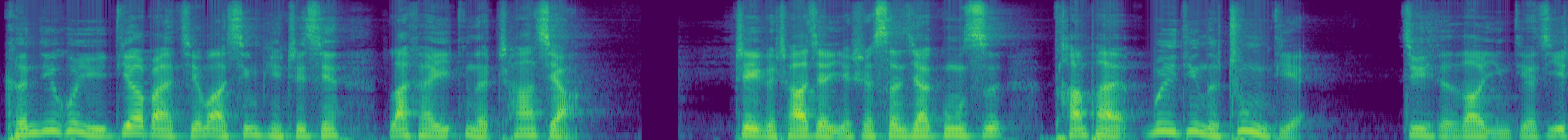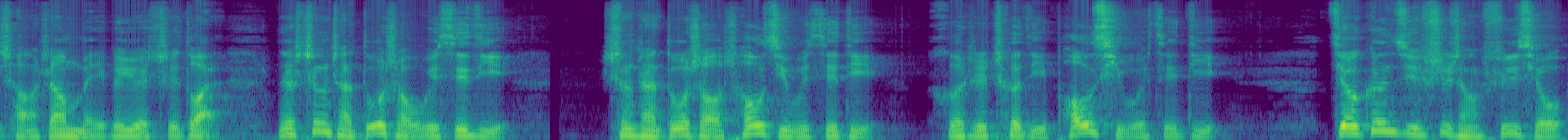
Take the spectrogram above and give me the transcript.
肯定会与第二代解码芯片之间拉开一定的差价，这个差价也是三家公司谈判未定的重点。具体到影碟机厂商每个月时段能生产多少 VCD，生产多少超级 VCD，何时彻底抛弃 VCD，就要根据市场需求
